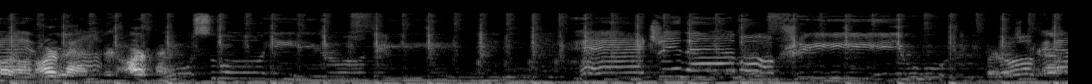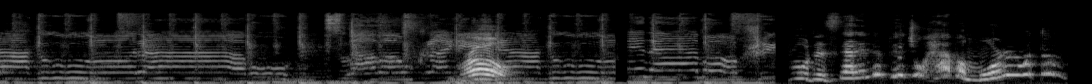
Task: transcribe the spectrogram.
Or on our land, our family. Bro. Bro, does that individual have a mortar with them?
